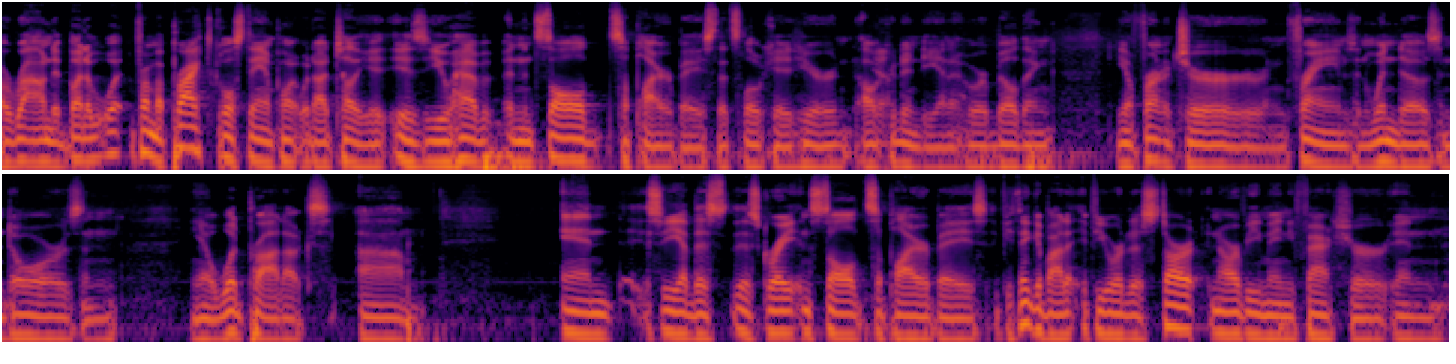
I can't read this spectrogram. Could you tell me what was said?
around it. But from a practical standpoint, what I'd tell you is you have an installed supplier base that's located here in Elkhart, Yeah. Indiana, who are building, you know, furniture and frames and windows and doors and you know wood products. Um, and so you have this this great installed supplier base. If you think about it, if you were to start an RV manufacturer in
